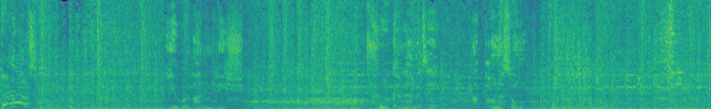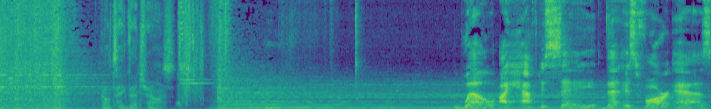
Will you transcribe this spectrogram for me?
Geralt! You will unleash true calamity upon us all. I'll take that chance. Well, I have to say that as far as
